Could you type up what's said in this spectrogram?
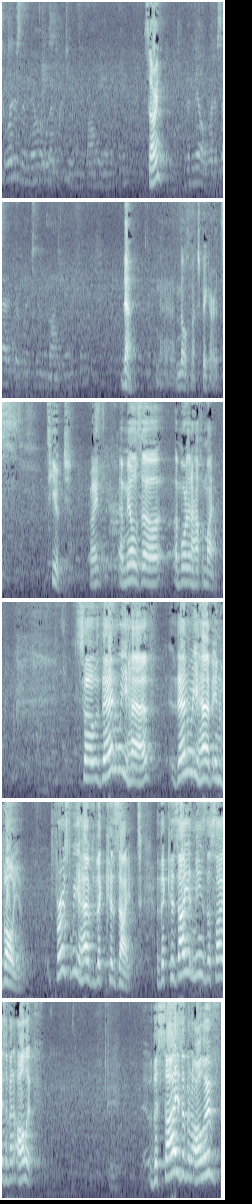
So what is the mill equivalent to in the body? Anything? Sorry? The mill, what is that equivalent to in the body? Anything? No. No, no, no. Mill's much bigger. It's, it's huge, right? A mill's uh, a more than a half a mile. So then we have, then we have in volume. First we have the kazayit. The kazayit means the size of an olive. The size of an olive.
